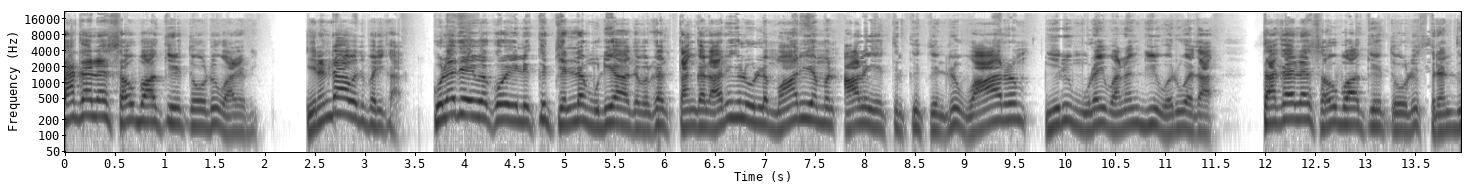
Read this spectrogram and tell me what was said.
சகல சௌபாக்கியத்தோடு வாழவி. இரண்டாவது பரிகாரம். குலதெய்வ கோயிலுக்கு செல்ல முடியாதவர்கள் தங்கள் அருகில் உள்ள மாரியம்மன் ஆலயத்திற்கு சென்று வாரம் இரு முறை வணங்கி வருவதால் சகல சௌபாக்கியத்தோடு சிறந்து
